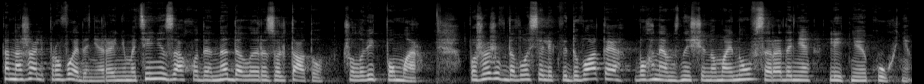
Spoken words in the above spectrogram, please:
Та, на жаль, проведені реанімаційні заходи не дали результату. Чоловік помер. Пожежу вдалося ліквідувати. Вогнем знищено майно всередині літньої кухні.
